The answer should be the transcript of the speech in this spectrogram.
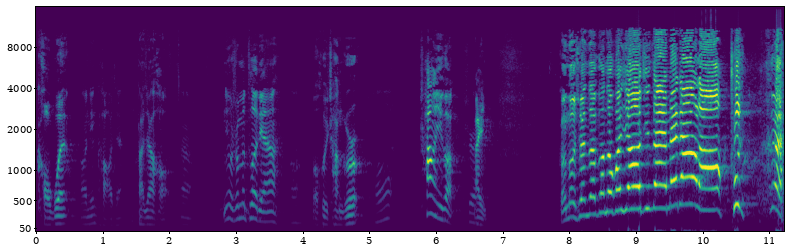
考官。啊，您考去。大家好，嗯，你有什么特点啊？哦我会唱歌，哦，唱一个。是哎，更多选择，更多欢笑，尽在麦当劳。出去。呵，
